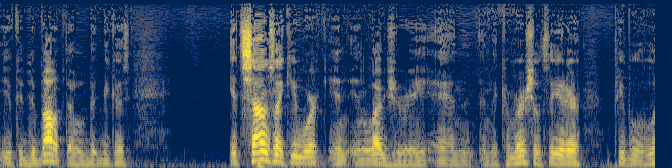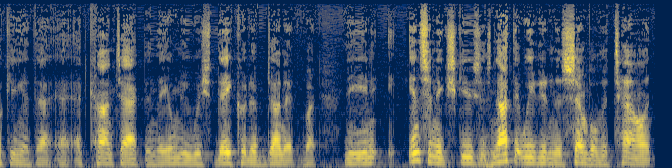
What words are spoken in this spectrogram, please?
you could develop that a little bit because it sounds like you work in, in luxury, and, and the commercial theater people are looking at that, at contact, and they only wish they could have done it, but the in- instant excuse is not that we didn't assemble the talent,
